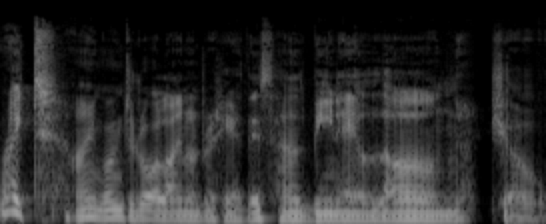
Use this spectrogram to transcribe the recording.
Right, I'm going to draw a line under it here. This has been a long show.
